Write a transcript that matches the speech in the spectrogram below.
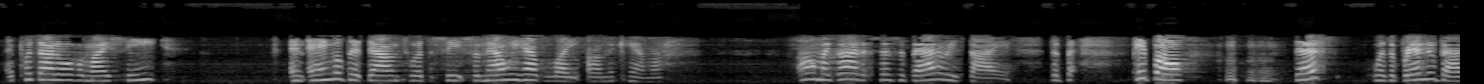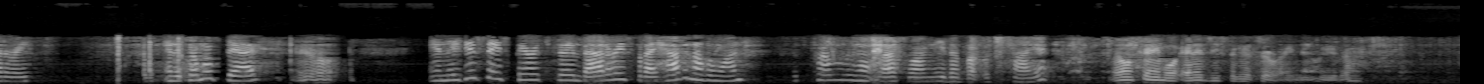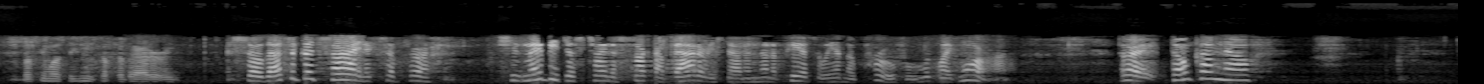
I put that over my seat and angled it down toward the seat. So now we have light on the camera. Oh my God! It says the battery's dying. The ba- people, this was a brand new battery, and it's almost dead. yeah. And they do say spirits drain batteries, but I have another one. It probably won't last long either, but let's try it. I don't see any more energy signature right now either. So she must have used up the battery. So that's a good sign, except for she may be just trying to suck our batteries down and then appear so we have no proof. We'll look like morons. All right, don't come now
